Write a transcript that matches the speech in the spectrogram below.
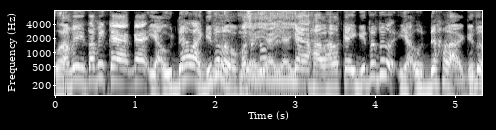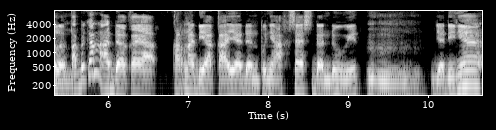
Wah. tapi tapi kayak kayak ya udah lah gitu Iya, loh. Maksudnya iya, iya, iya. kayak hal-hal kayak gitu tuh ya udah lah gitu loh. Tapi kan ada kayak karena dia kaya dan punya akses dan duit, Mm-mm. jadinya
